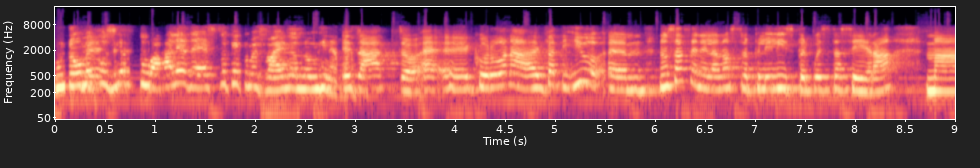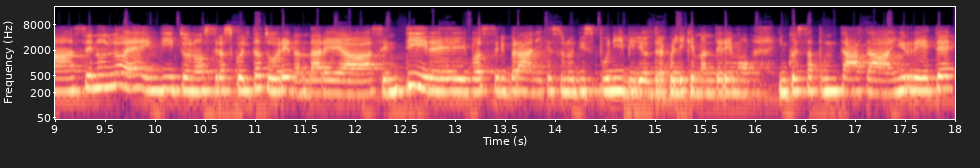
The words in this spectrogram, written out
un nome Beh. così attuale adesso che come fai a non nominare? Esatto, eh, eh, Corona, infatti io ehm, non so se è nella nostra playlist per questa sera, ma se non lo è invito i nostri ascoltatori ad andare a sentire i vostri brani che sono disponibili oltre a quelli che manderemo in questa puntata in rete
